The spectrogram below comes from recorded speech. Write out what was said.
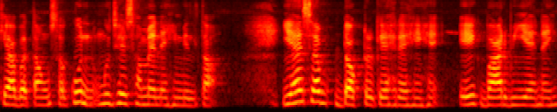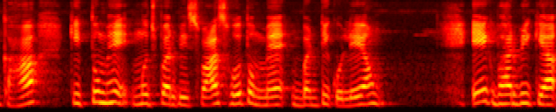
क्या बताऊँ? शकुन, मुझे समय नहीं मिलता। यह सब डॉक्टर कह रहे हैं। एक बार भी यह नहीं कहा कि तुम्हें मुझ पर विश्वास हो तो मैं बंटी को ले आऊँ। एक बार भी क्या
